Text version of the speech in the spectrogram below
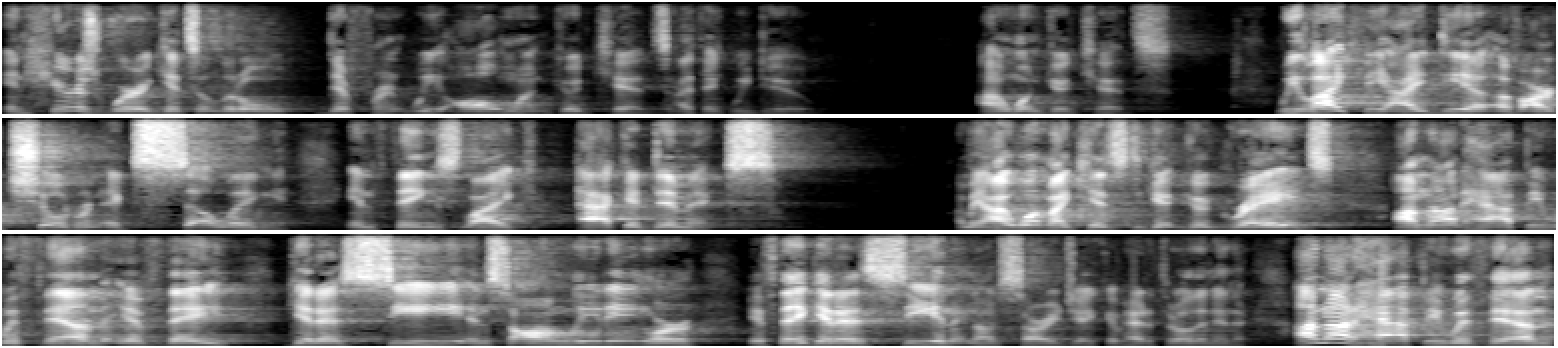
And here's where it gets a little different. We all want good kids. I think we do. I want good kids. We like the idea of our children excelling in things like academics. I mean, I want my kids to get good grades. I'm not happy with them if they get a C in song leading or if they get a C in no, sorry, Jacob, I had to throw that in there. I'm not happy with them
